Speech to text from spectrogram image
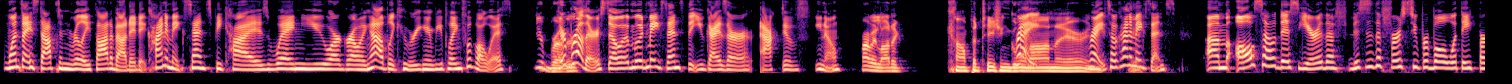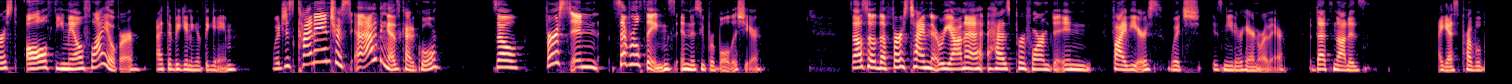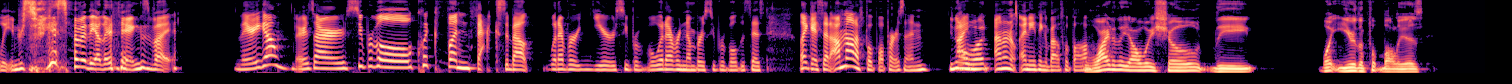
once I stopped and really thought about it, it kind of makes sense because when you are growing up, like who are you going to be playing football with? Your brother. Your brother. So it would make sense that you guys are active. You know, Probably a lot of competition going Right. on there. and- Right. So it kind of makes sense. Um, also, this year, the this is the first Super Bowl with a first all female flyover at the beginning of the game, which is kind of interesting. I think that's kind of cool. So, first in several things in the Super Bowl this year. It's also the first time that Rihanna has performed in five years, which is neither here nor there. That's not as, I guess, probably interesting as some of the other things, but there you go. There's our Super Bowl quick fun facts about whatever year Super Bowl, whatever number Super Bowl this is. Like I said, I'm not a football person. You know I, what? I don't know anything about football. Why do they always show the what year the football is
